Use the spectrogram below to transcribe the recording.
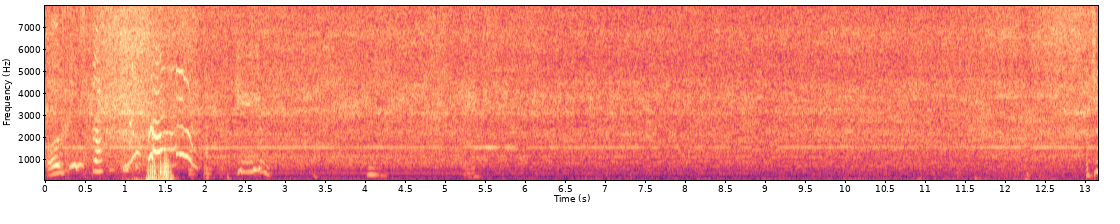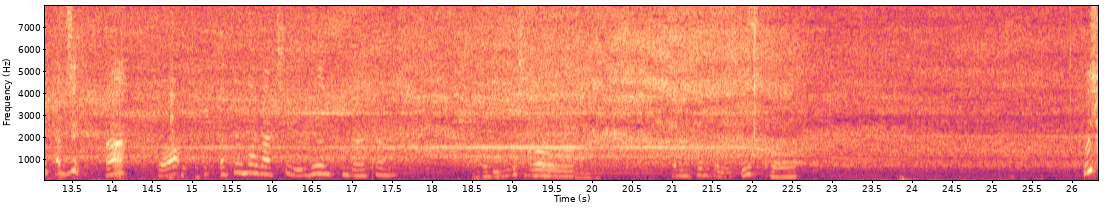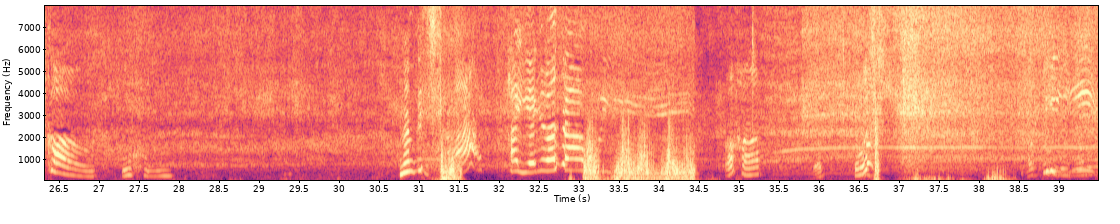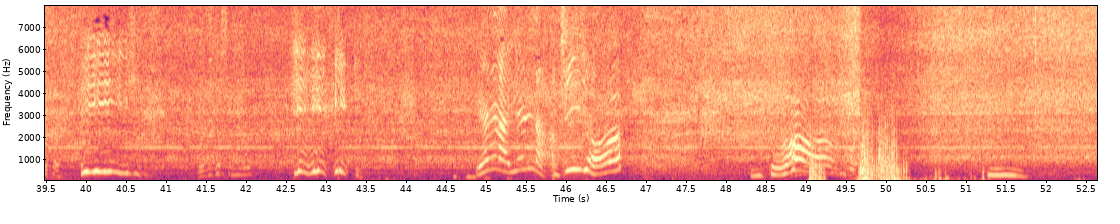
어디있어? 아치, 아치, 아, 어, 어? 아토마 같이 이런 나타나. 아, 뭐 이거 싫어. 아니, 이거 싫어. 우시카. 우시카. 우시카. なんですかはい、やりましょうおはよしやるな、やるな、熱いよ。いぞ。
